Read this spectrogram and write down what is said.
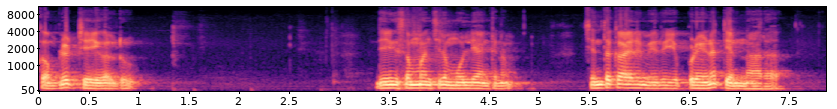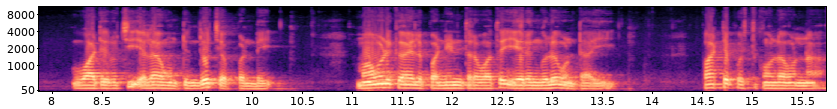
కంప్లీట్ చేయగలరు. దీనికి సంబంధించిన మూల్యాంకనం. చింతకాయలు మీరు ఎప్పుడైనా తిన్నారా? వాటి రుచి ఎలా ఉంటుందో చెప్పండి. మామిడికాయలు పండిన తర్వాత ఏ రంగులో ఉంటాయి? పాఠ్యపుస్తకంలో ఉన్న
